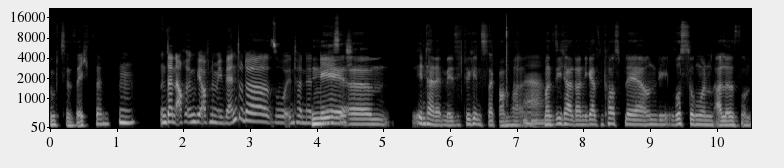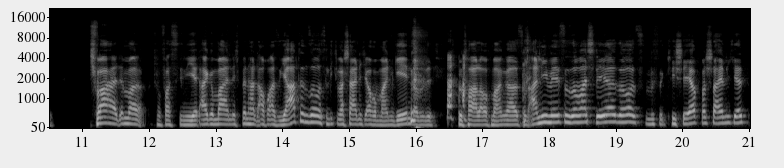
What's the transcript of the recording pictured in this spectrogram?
15, 16. Mhm. Und dann auch irgendwie auf einem Event oder so Nee, internetmäßig? ähm, internetmäßig, durch Instagram halt. Ah. Man sieht halt dann die ganzen Cosplayer und die Rüstungen und alles und ich war halt immer schon fasziniert. Allgemein, ich bin halt auch Asiatin so, es liegt wahrscheinlich auch in meinen Genen, also ich total auf Mangas und Animes und sowas stehe so. Ist ein bisschen klischeehaft wahrscheinlich jetzt.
